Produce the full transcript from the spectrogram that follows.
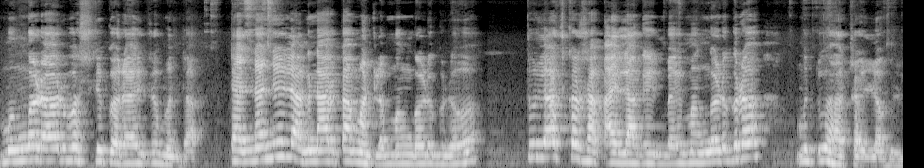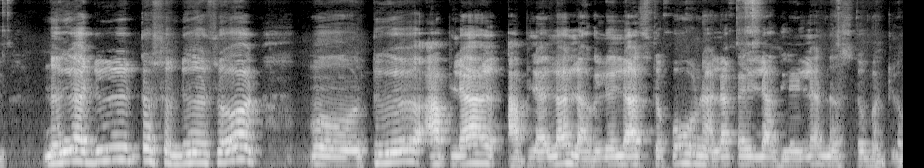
मंगळावर वस्ती करायचं म्हणतात. त्यांना नाही लागणार का म्हटलं मंगळ ग्रह? तुलाच कसा काय लागेल बाई? मंगळ ग्रह? मग तू हसायला लागली. नाही आधी तसं नाही असत. ते आपल्या आपल्याला लागलेलं असतं. कोणाला काही लागलेलं नसतं म्हटलं.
